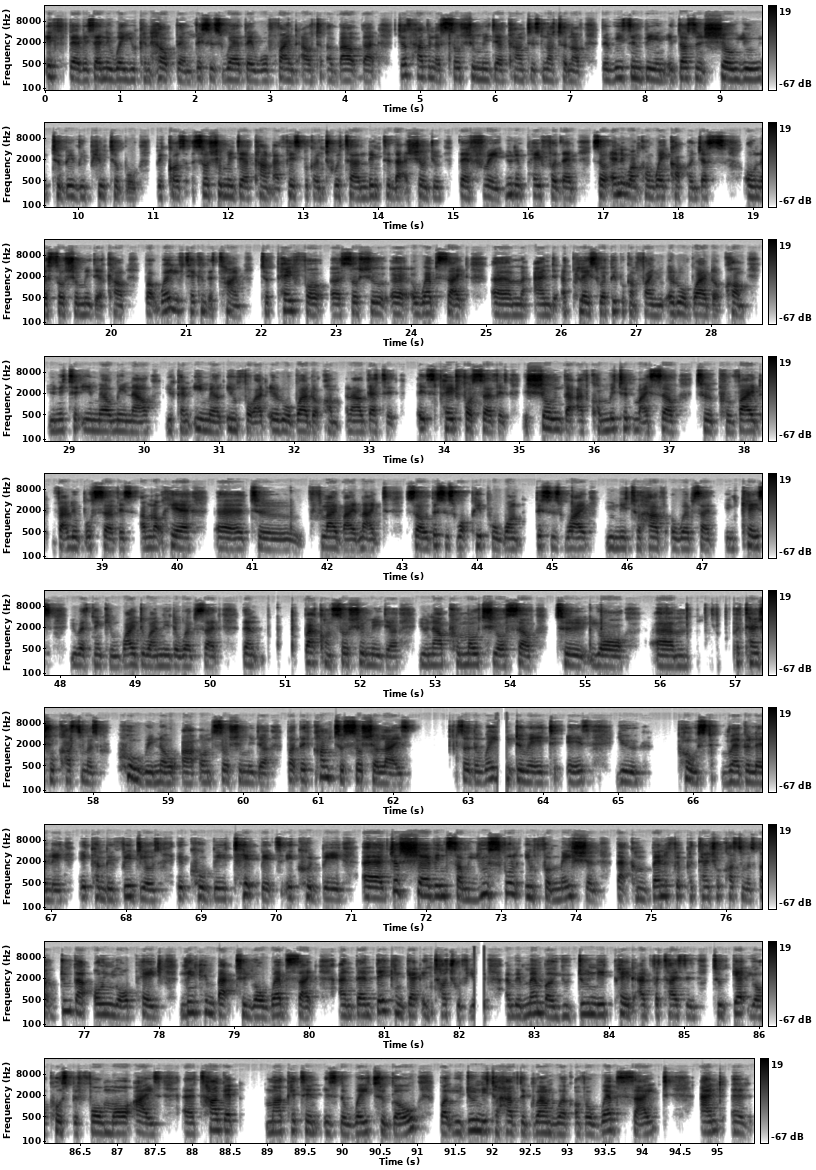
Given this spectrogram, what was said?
if there is any way you can help them, this is where they will find out about that. Just having a social media account is not enough. The reason being, it doesn't show you to be reputable because social media account like Facebook and Twitter and LinkedIn that I showed you, they're free. You didn't pay for them. So anyone can wake up and just own a social media account. But where you've taken the time to pay for a social uh, a website um, and a place where people can find you, eruoboah.com, you need to email me now now, you can email info at eruoboah.com and I'll get it. It's paid for service. It's shown that I've committed myself to provide valuable service. I'm not here uh, to fly by night. So this is what people want. This is why you need to have a website. In case you were thinking, why do I need a website? Then back on social media, you now promote yourself to your um, potential customers who we know are on social media, but they've come to socialize. So the way you do it is you post regularly. It can be videos, it could be tidbits, it could be uh, just sharing some useful information that can benefit potential customers. But do that on your page, linking back to your website, and then they can get in touch with you. And remember, you do need paid advertising to get your post before more eyes. Uh, target marketing is the way to go, but you do need to have the groundwork of a website and an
